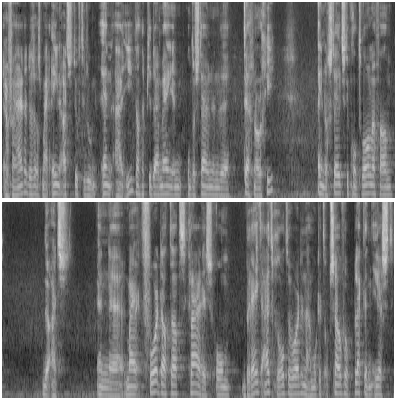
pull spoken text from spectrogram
ervaren. Dus als maar één arts het hoeft te doen en AI, dan heb je daarmee een ondersteunende technologie. En nog steeds de controle van de arts. En, eh, maar voordat dat klaar is om breed uitgerold te worden, nou moet het op zoveel plekken eerst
